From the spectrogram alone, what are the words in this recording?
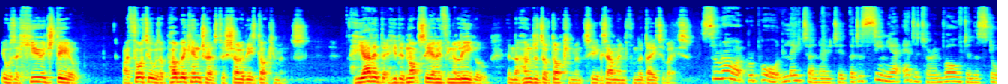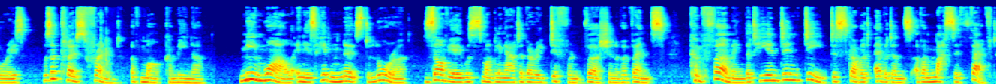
It was a huge deal. I thought it was a public interest to show these documents. He added that he did not see anything illegal in the hundreds of documents he examined from the database. Sarawak Report later noted that a senior editor involved in the stories was a close friend of Mark Comina. Meanwhile, in his hidden notes to Laura, Xavier was smuggling out a very different version of events, confirming that he had indeed discovered evidence of a massive theft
